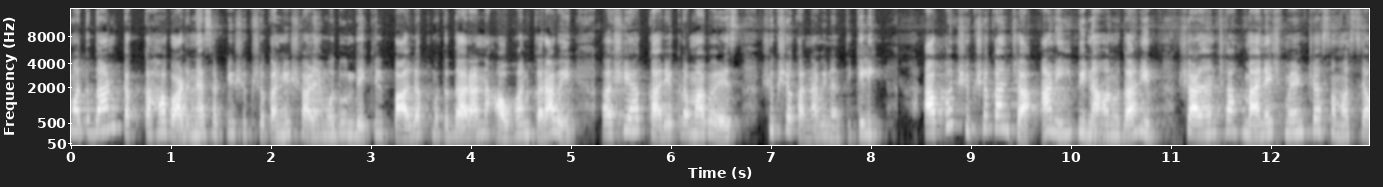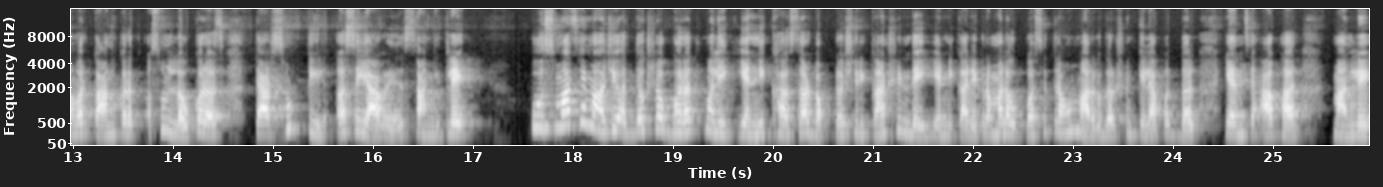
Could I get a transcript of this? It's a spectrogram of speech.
मतदान टक्का हा वाढवण्यासाठी शिक्षकांनी शाळेमधून देखील पालक मतदारांना आवाहन करावे अशी या कार्यक्रमावेळेस शिक्षक शिक्षकांना विनंती केली. आपण शिक्षकांच्या आणि विना अनुदानित शाळांच्या मॅनेजमेंटच्या समस्यांवर काम करत असून लवकरच त्या सुटतील असे यावेळेस सांगितले. उस्माचे माजी अध्यक्ष भरत मलिक यांनी खासदार डॉक्टर श्रीकांत शिंदे यांनी कार्यक्रमाला उपस्थित राहून मार्गदर्शन केल्याबद्दल यांचे आभार मानले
